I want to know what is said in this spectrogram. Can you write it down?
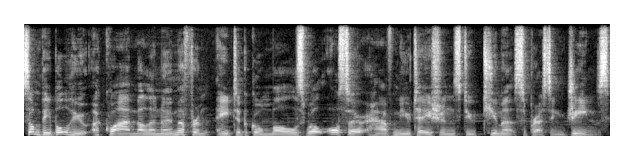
Some people who acquire melanoma from atypical moles will also have mutations to tumor suppressing genes.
